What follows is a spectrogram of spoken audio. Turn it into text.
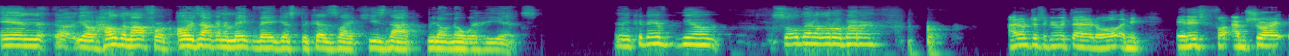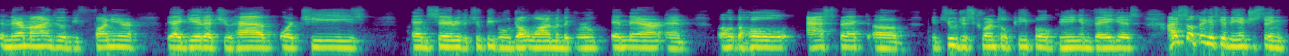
in? Uh, you know, held him out for? Oh, he's not going to make Vegas because like he's not. We don't know where he is. I mean, could they have you know sold that a little better? I don't disagree with that at all. I mean, it is. Fu- I'm sure in their minds it would be funnier the idea that you have Ortiz and Sammy, the two people who don't want him in the group, in there, and uh, the whole aspect of the two disgruntled people being in Vegas. I still think it's going to be interesting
